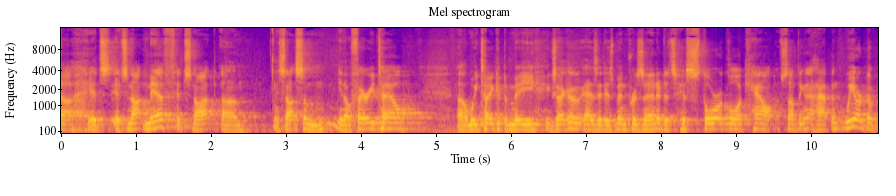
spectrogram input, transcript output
uh, it's, it's not myth. It's not, um, it's not some you know, fairy tale. Uh, we take it to be exactly as it has been presented. It's a historical account of something that happened. We are, de-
